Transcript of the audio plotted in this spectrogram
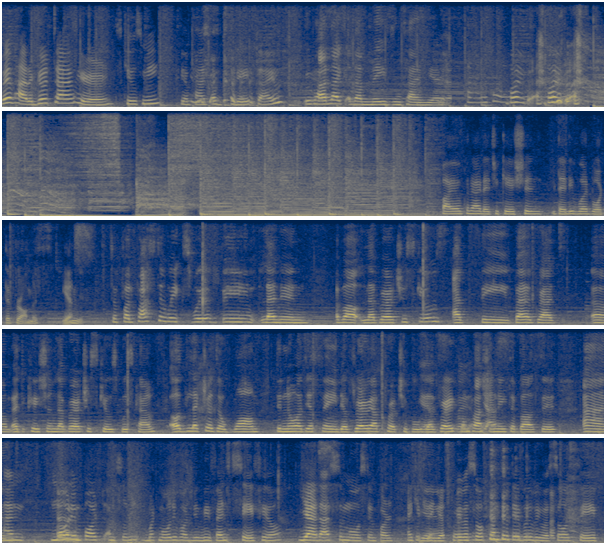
We've had a good time here. Excuse me, we have had a great time. We've had like an amazing time here. Bye bye. Bye bye. Biograd education delivered what they promised. Yes. So for the past two weeks, we've been learning about laboratory skills at the Biograd um, Education Laboratory Skills Bootcamp. All the lecturers are warm. They know what they're saying. They're very approachable. they're very very- compassionate yes. about it. And, And more um, important, I'm sorry, but more importantly, we felt safe here. Yes. That's the most important. I keep Yeah. saying yes. We were so comfortable, we were so safe.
